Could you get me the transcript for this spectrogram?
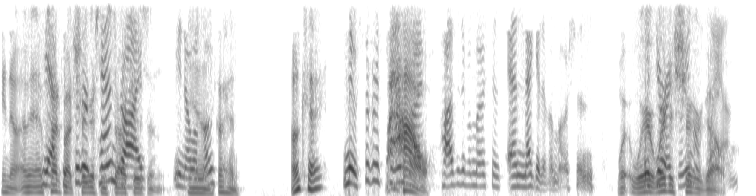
You know, I mean, I've Yeah, talked so about sugar sugars and starches drive, and you know, yeah, emotions. Go ahead. Okay. No, sugars can Wow. drive positive emotions and negative emotions. Where where, where does sugar go? glands.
